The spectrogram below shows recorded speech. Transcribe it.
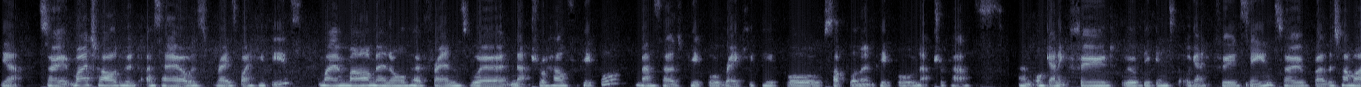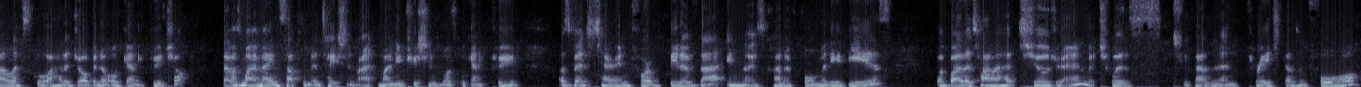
Yeah. So my childhood, I say I was raised by hippies. My mum and all her friends were natural health people, massage people, Reiki people, supplement people, naturopaths, um, organic food. We were big into the organic food scene. So by the time I left school, I had a job in an organic food shop. That was my main supplementation, right? My nutrition was organic food. I was vegetarian for a bit of that in those kind of formative years. But by the time I had children, which was 2003, 2004,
